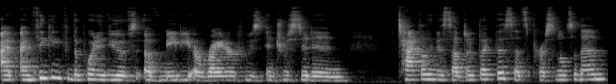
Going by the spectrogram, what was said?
I, I'm thinking from the point of view of, of maybe a writer who's interested in tackling a subject like this that's personal to them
